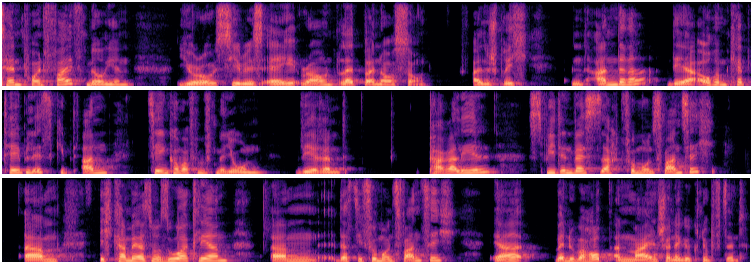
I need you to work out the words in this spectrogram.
10.5 Million Euro Series A Round led by Northzone. Also sprich, ein anderer, der auch im Cap Table ist, gibt an 10,5 Millionen, während parallel Speed Invest sagt 25 ähm, ich kann mir das nur so erklären, ähm, dass die 25, ja, wenn überhaupt an Meilensteine geknüpft sind.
